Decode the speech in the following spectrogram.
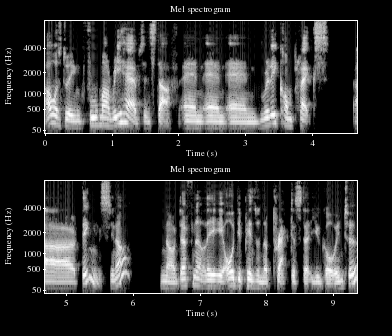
i was doing full mouth rehabs and stuff and and and really complex uh, things you know no definitely it all depends on the practice that you go into.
